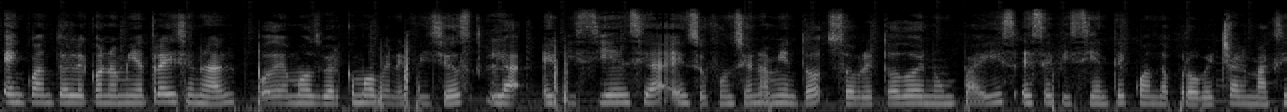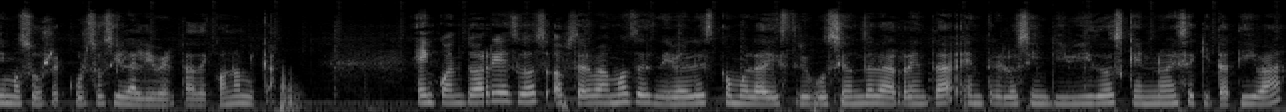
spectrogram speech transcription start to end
En cuanto a la economía tradicional, podemos ver como beneficios la eficiencia en su funcionamiento, sobre todo en un país es eficiente cuando aprovecha al máximo sus recursos y la libertad económica. En cuanto a riesgos, observamos desniveles como la distribución de la renta entre los individuos que no es equitativa,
